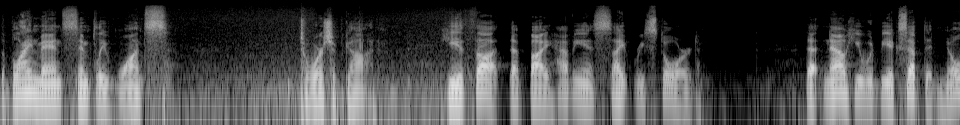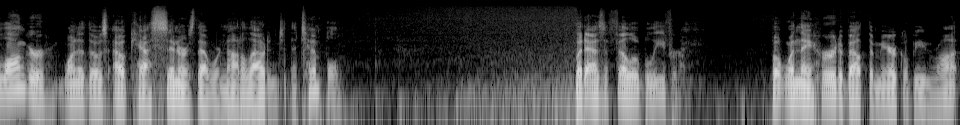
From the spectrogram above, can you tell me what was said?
the blind man simply wants to worship God. He thought that by having his sight restored, that now he would be accepted, no longer one of those outcast sinners that were not allowed into the temple, but as a fellow believer. But when they heard about the miracle being wrought,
